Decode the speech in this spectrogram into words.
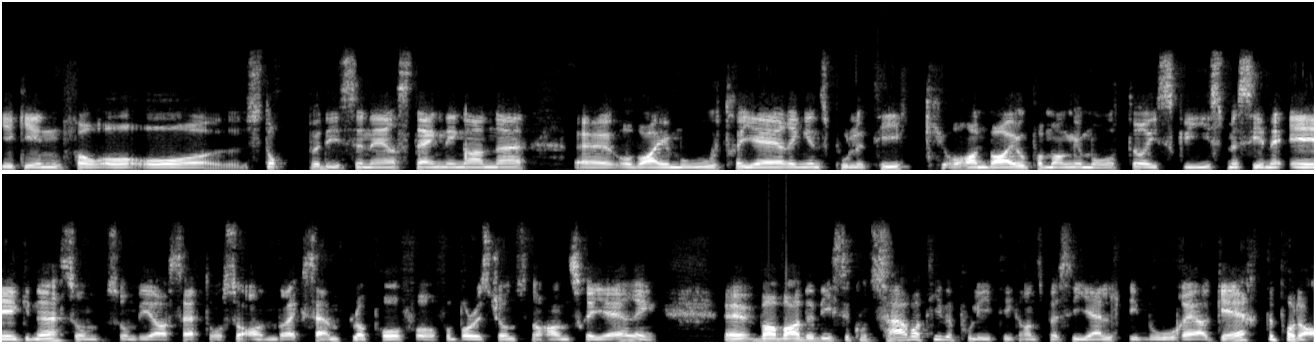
gikk inn for å, å stoppe disse nedstengningene eh, og var imot regjeringens politikk. Og han var jo på mange måter i skvis med sine egne, som, som vi har sett også andre eksempler på for, for Boris Johnson og hans regjering. Eh, hva var det disse konservative politikerne spesielt i nord reagerte på da,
